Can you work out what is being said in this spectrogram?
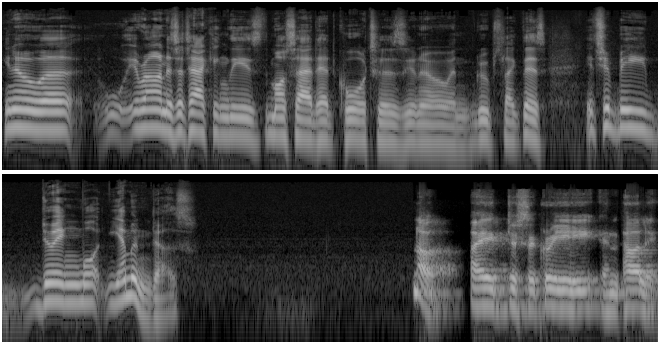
you know, uh, Iran is attacking these Mossad headquarters, you know, and groups like this. It should be doing what Yemen does. No, I disagree entirely.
